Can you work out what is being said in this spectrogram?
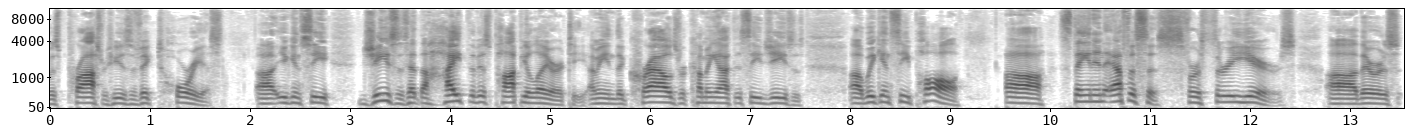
was prosperous, he was victorious. Uh, you can see Jesus at the height of his popularity. I mean, the crowds were coming out to see Jesus. Uh, we can see Paul uh, staying in Ephesus for three years. Uh, there was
